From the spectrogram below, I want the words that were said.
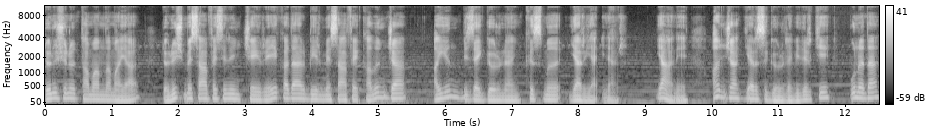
Dönüşünü tamamlamaya, dönüş mesafesinin çeyreği kadar bir mesafe kalınca ayın bize görünen kısmı yarıya iner. Yani ancak yarısı görülebilir ki buna da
